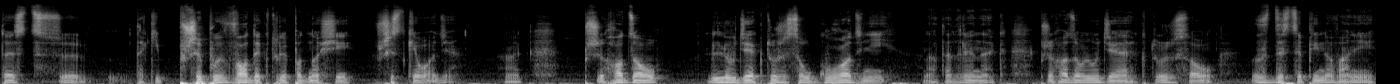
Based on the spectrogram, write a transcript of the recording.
To jest e, taki przypływ wody, który podnosi wszystkie łodzie. Tak? Przychodzą ludzie, którzy są głodni na ten rynek. Przychodzą ludzie, którzy są zdyscyplinowani,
